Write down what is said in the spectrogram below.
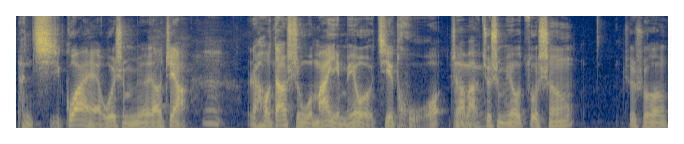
很奇怪啊，为什么要这样？嗯，然后当时我妈也没有接妥，知道吧？嗯就是没有做声，就说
